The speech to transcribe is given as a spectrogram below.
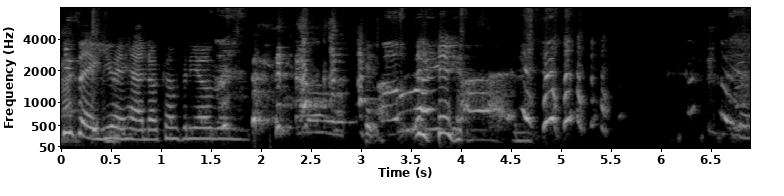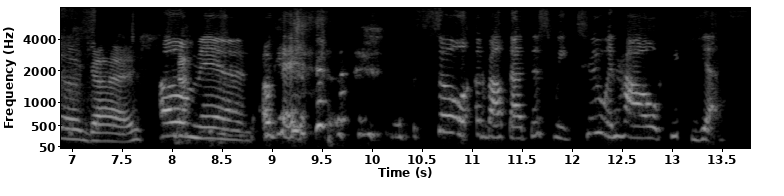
he said you ain't had no company over. oh my god. Oh gosh. Oh man. Okay. so about that this week too, and how yes.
